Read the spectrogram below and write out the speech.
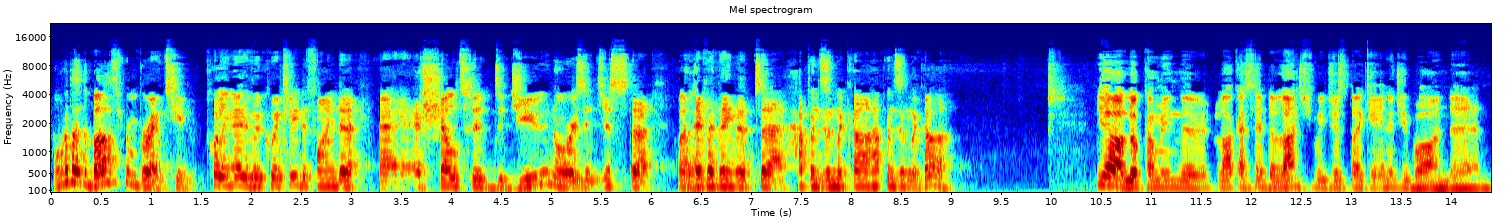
what about the bathroom breaks? You pulling over quickly to find a, a, a sheltered dune, or is it just uh, well everything that happens in the car happens in the car? Yeah, look, I mean, uh, like I said, the lunch we just take an energy bar and uh, and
